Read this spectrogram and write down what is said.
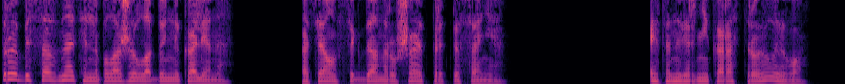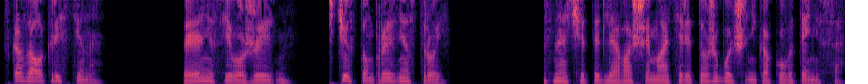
Трой бессознательно положил ладонь на колено, хотя он всегда нарушает предписания. «Это наверняка расстроило его», — сказала Кристина. «Теннис — его жизнь», — с чувством произнес Трой. «Значит, и для вашей матери тоже больше никакого тенниса?»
